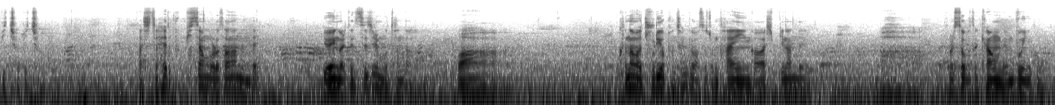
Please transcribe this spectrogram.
미쳐 미쳐. 나 진짜 헤드폰 비싼 걸로 사놨는데 여행 갈 땐 쓰질 못한다. 와 그나마 줄 이어폰 챙겨와서 좀 다행인가 싶긴 한데 아 벌써부터 경 멘붕이고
